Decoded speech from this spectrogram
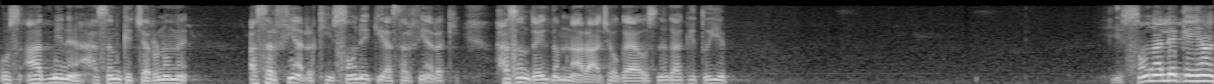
उस आदमी ने हसन के चरणों में असरफियाँ रखी, सोने की असरफियाँ रखी। हसन तो एकदम नाराज़ हो गया। उसने कहा कि तू ये ये सोना लेके यहाँ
